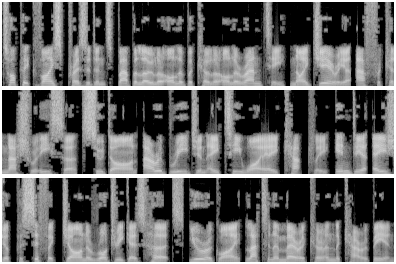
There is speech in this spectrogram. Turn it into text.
Topic Vice Presidents Babalola Olubukola Oluranti Nigeria Africa Nashwa Eassa Sudan Arab Region Atya Kapley India Asia Pacific Jana Rodriguez Hertz Uruguay Latin America and the Caribbean.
